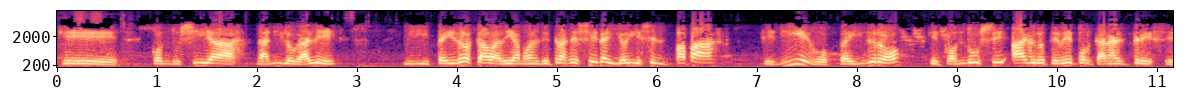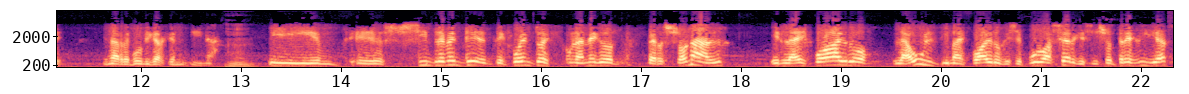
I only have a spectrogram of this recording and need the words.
que conducía Danilo Galé, y Peidró estaba, digamos, en el detrás de escena, y hoy es el papá de Diego Peidró, que conduce Agro TV por Canal 13 en la República Argentina. Mm. Y eh, simplemente te cuento una anécdota personal, en la Expo Agro, la última Expo Agro que se pudo hacer, que se hizo tres días,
